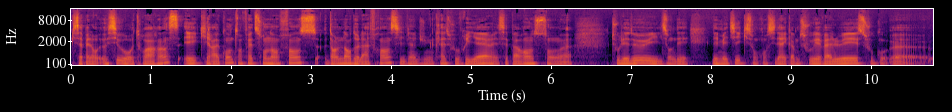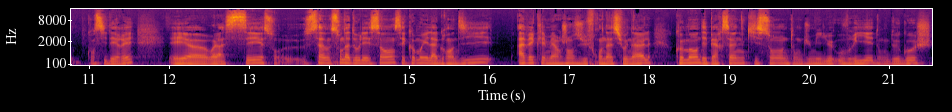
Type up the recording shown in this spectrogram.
qui s'appelle aussi Au Retour à Reims, et qui raconte en fait son enfance dans le nord de la France. Il vient d'une classe ouvrière et ses parents sont euh, tous les deux, ils ont des, des métiers qui sont considérés comme sous-évalués, sous-considérés. et euh, voilà, c'est son, adolescence et comment il a grandi avec l'émergence du Front National, comment des personnes qui sont donc du milieu ouvrier, donc de gauche,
